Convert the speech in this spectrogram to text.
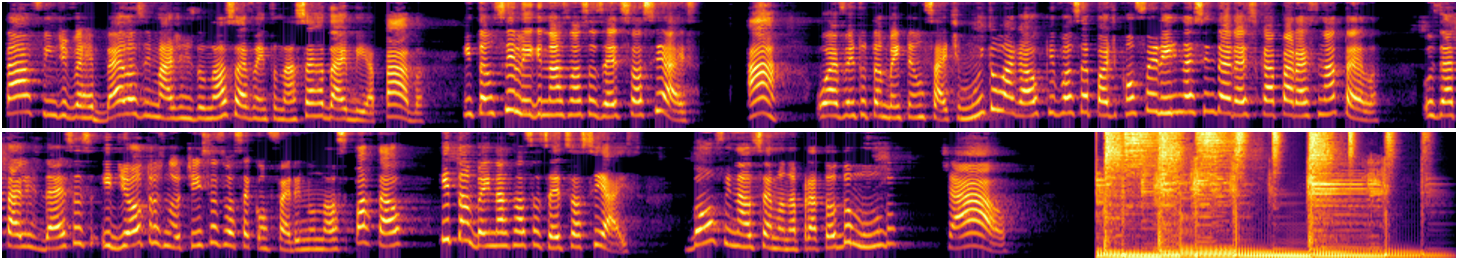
Tá a fim de ver belas imagens do nosso evento na Serra da Ibiapaba? Então se ligue nas nossas redes sociais. Ah, o evento também tem um site muito legal que você pode conferir nesse endereço que aparece na tela. Os detalhes dessas e de outras notícias você confere no nosso portal e também nas nossas redes sociais. Bom final de semana para todo mundo. Tchau!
